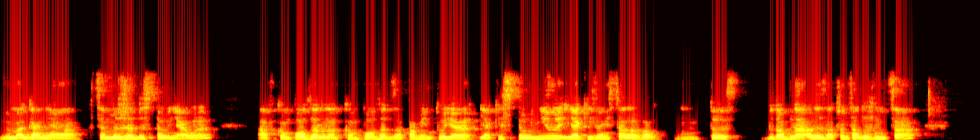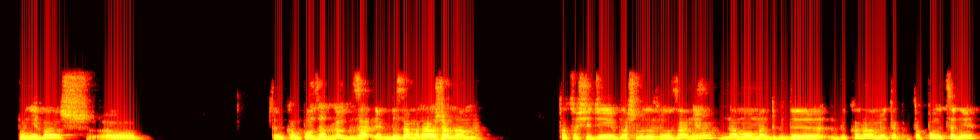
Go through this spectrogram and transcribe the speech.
wymagania chcemy, żeby spełniały, a w Composer Log Composer zapamiętuje, jakie spełniły i jakie zainstalował. To jest drobna, ale znacząca różnica, ponieważ e, ten Composer Log jakby zamraża nam to, co się dzieje w naszym rozwiązaniu, na moment, gdy wykonamy to polecenie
